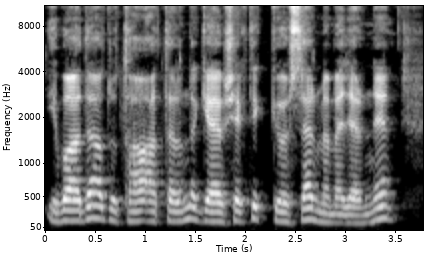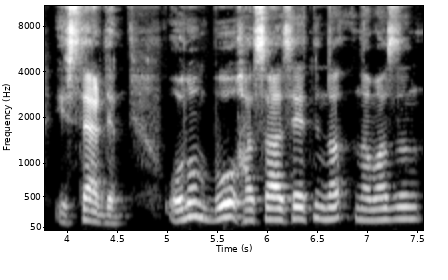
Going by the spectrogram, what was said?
ibadet-u taatlarında gevşeklik göstermemelerini isterdi. Onun bu hassasiyetini namazın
